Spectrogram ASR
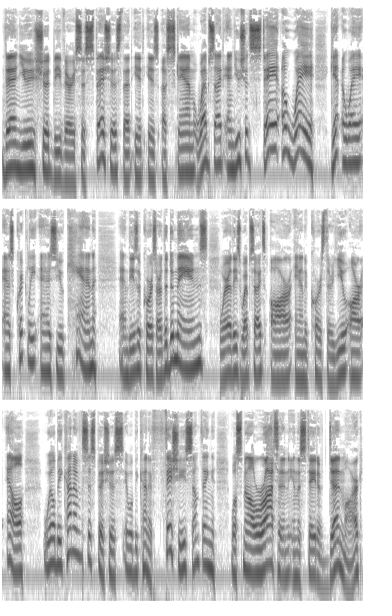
then you should be very suspicious that it is a scam website and you should stay away. Get away as quickly as you can. And these, of course, are the domains where these websites are. And of course, their URL will be kind of suspicious. It will be kind of fishy. Something will smell rotten in the state of Denmark.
